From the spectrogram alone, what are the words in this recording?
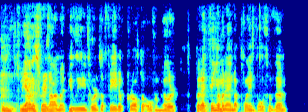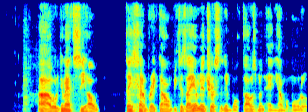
to be honest, right now I might be leaning towards a fade of Peralta over Miller but I think I'm going to end up playing both of them. Uh, we're going to have to see how things kind of break down because I am interested in both Gausman and Yamamoto.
